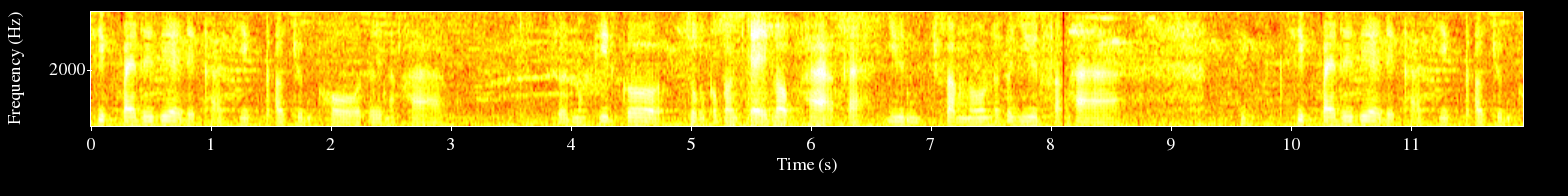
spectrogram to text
ฉีกไปเรื่อยๆเลยค่ะฉีกเอาจนพอเลยนะคะ ส่วนน้องพีทก็ส่งกำลังใจรอบข้างค่ะ ยืนฝั่งโน้นแล้วก็ยืนฝั่งค่ะฉีกไปเรื่อยๆเลยค่ะฉีกเอาจนพ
